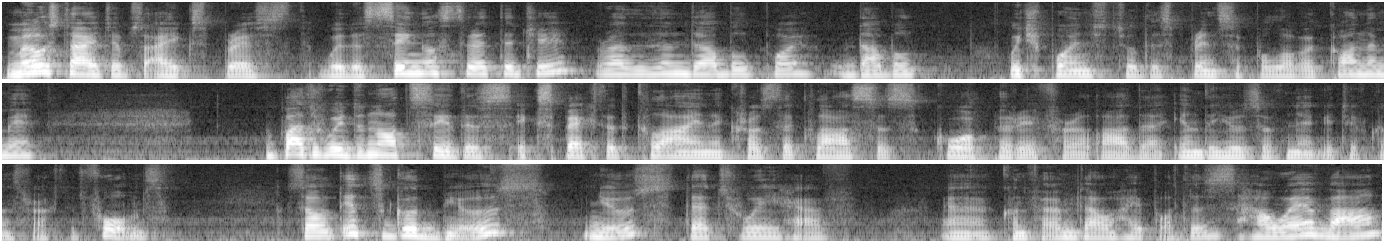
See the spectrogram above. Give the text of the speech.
Most items are expressed with a single strategy rather than double, point, double, which points to this principle of economy. But we do not see this expected decline across the classes core, peripheral, other in the use of negative constructed forms. So it's good news, news that we have uh, confirmed our hypothesis. However,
